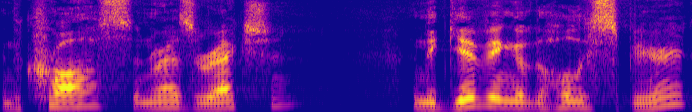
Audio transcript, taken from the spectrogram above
In the cross and resurrection, and the giving of the Holy Spirit,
